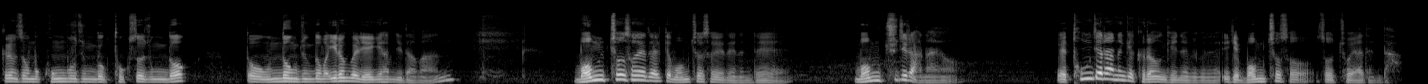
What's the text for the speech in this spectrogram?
그러면서 뭐 공부 중독, 독서 중독, 또 운동 중독 막 이런 걸 얘기합니다만 멈춰서 해야 될 때 멈춰서 해야 되는데 멈추질 않아요. 왜 통제라는 게 그런 개념이거든요. 이게 멈춰서 줘야 된다.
